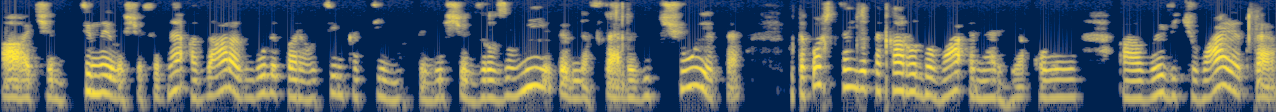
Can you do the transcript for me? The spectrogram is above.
а, чи цінили щось одне, а зараз буде переоцінка цінностей. Ви щось зрозумієте для себе, відчуєте. І також це є така родова енергія, коли ви відчуваєте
